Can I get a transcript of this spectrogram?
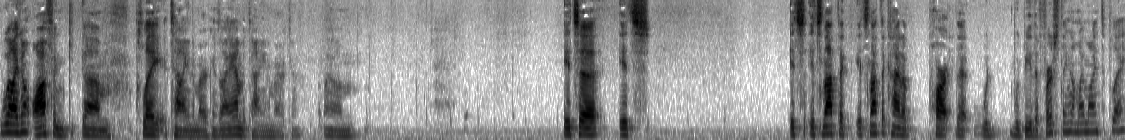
Well, I don't often um, play Italian Americans. I am Italian American. Um, it's a it's it's it's not the it's not the kind of part that would would be the first thing on my mind to play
